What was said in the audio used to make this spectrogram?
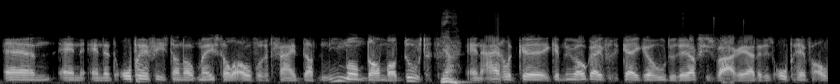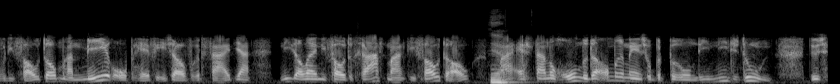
En, en, en het opheffen is dan ook meestal over het feit dat niemand dan wat doet. Ja. En eigenlijk, uh, ik heb nu ook even gekeken hoe de reacties waren. Ja, er is ophef over die foto, maar meer ophef is over het feit... ja, niet alleen die fotograaf maakt die foto... Ja. maar er staan nog honderden andere mensen op het perron die niets doen. Dus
